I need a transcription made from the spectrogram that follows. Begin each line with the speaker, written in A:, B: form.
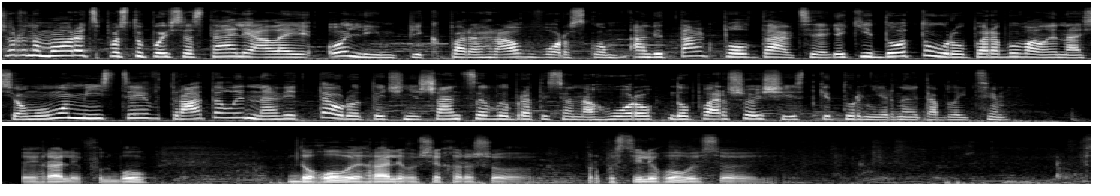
A: Чорноморець поступився сталі, але й Олімпік переграв Ворску. А відтак полтавці, які до туру перебували на сьомому місці, втратили навіть теоретичні шанси вибратися на гору до першої шістки турнірної таблиці.
B: Грали в футбол, до гола грали взагалі хорошо. Пропустили гол і все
